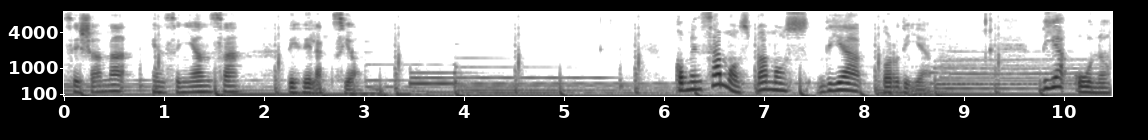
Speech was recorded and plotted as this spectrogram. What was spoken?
se llama Enseñanza desde la Acción. Comenzamos, vamos día por día. Día 1.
